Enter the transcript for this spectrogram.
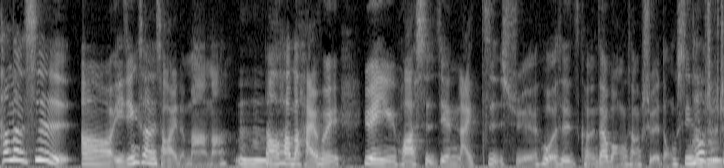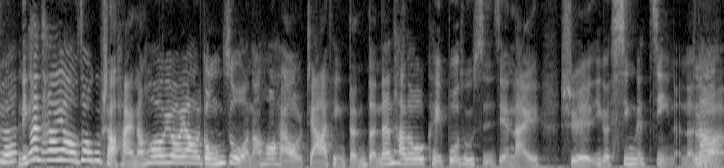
他们是呃已经生了小孩的妈妈，嗯哼，然后他们还会愿意花时间来自学，或者是可能在网络上学东西，然后我就觉得，嗯、你看他要照顾小孩，然后又要工作，然后还要有家庭等等，但他都可以拨出时间来学一个新的技能的。那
